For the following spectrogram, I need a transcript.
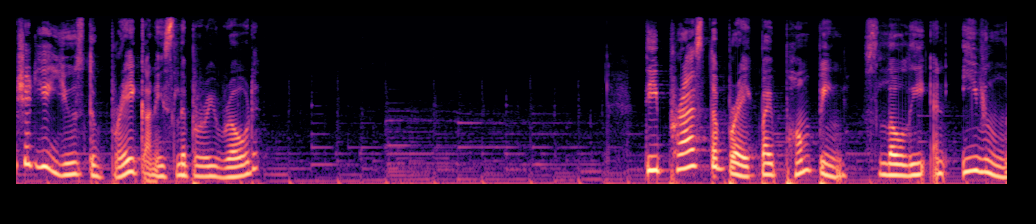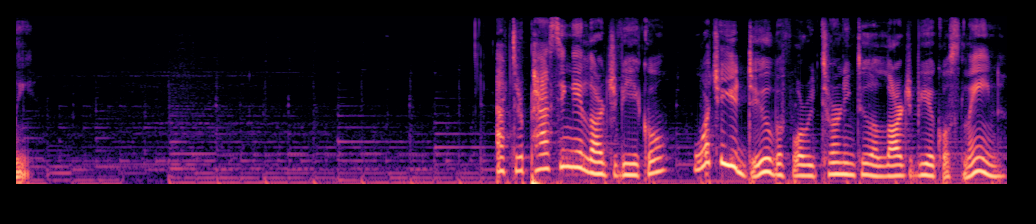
How should you use the brake on a slippery road? Depress the brake by pumping slowly and evenly. After passing a large vehicle, what should you do before returning to the large vehicle's lane?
